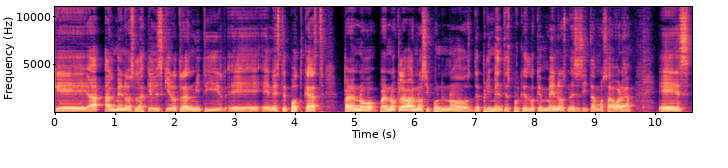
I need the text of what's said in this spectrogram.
que al menos las que les quiero transmitir eh, en este podcast para no, para no clavarnos y ponernos deprimentes porque es lo que menos necesitamos ahora es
